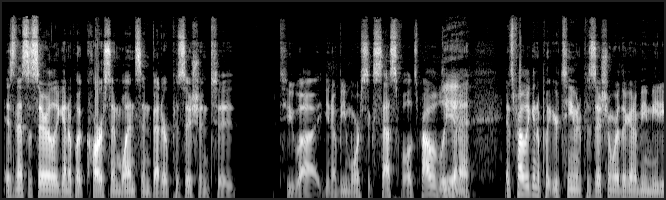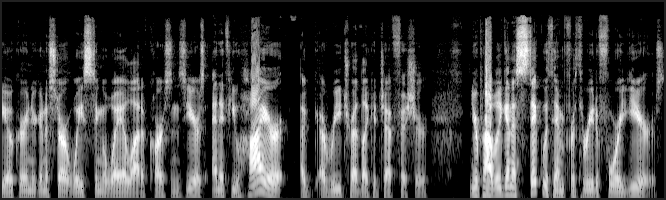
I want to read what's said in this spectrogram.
is necessarily going to put Carson Wentz in better position to to uh, you know be more successful. It's probably Yeah. gonna it's probably gonna put your team in a position where they're gonna be mediocre and you're gonna start wasting away a lot of Carson's years. And if you hire a, a retread like a Jeff Fisher, you're probably gonna stick with him for three to four years.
